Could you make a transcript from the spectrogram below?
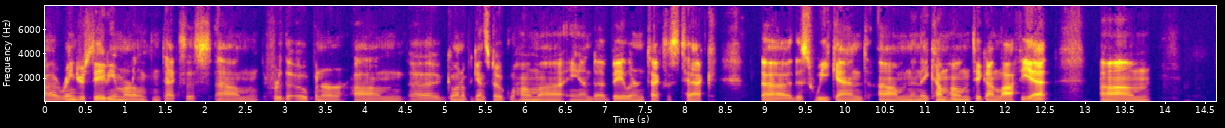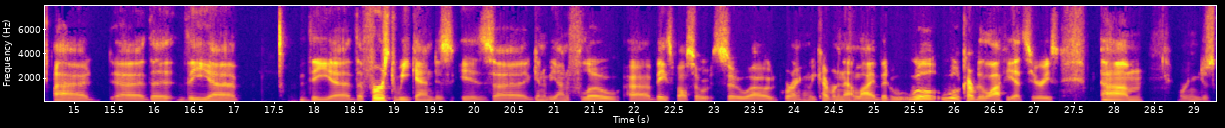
uh, Ranger Stadium, Arlington, Texas, um, for the opener, um, uh, going up against Oklahoma and uh, Baylor and Texas Tech uh, this weekend. Um, and they come home, take on Lafayette. Um, uh, the the the uh, the first weekend is is uh, going to be on Flow uh, baseball, so so uh, we're not going to be covering that live, but we'll we'll cover the Lafayette series. Um, we're to just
